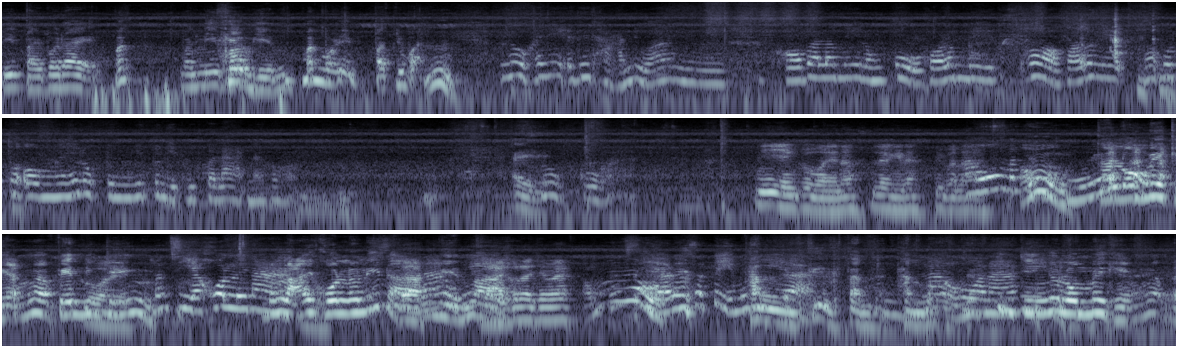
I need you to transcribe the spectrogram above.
ติดไปก็ได้ มันมันมีความเห็น มันไม่ได้ปัจจุบันลูกแค่นี้อธิษฐานอยู่ว่าอืมขอบารมีหลวงปู่ขอบารมีพ่อขอบารมีพระพุทธองค์ให้ลูกเป็นวิปริตวิปลาสนะพ่อไอ้ลูกกลัวนี่เองกลัวเลยเนาะเรื่องนี้นะพี่บาลา เอ้ามันโอ้ถ้าลมไม่แข็งอะเป็นจริงมันเสียคนเลยนะ ๆมันหลายคนแล้วลิซ่าผมเห็นมาหลายคนแล้วใช่ไหมมันเสียเลยสติไม่ท่านดีอะ คือท่านท่านบอน่ากกลัวนะจริงๆก็ลมไม่แข็งอะเป็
